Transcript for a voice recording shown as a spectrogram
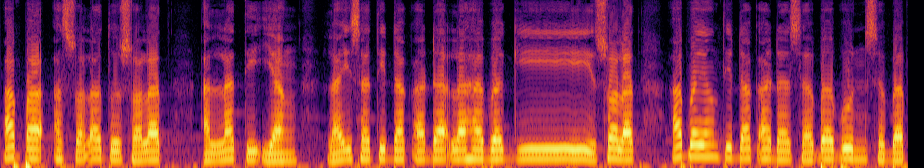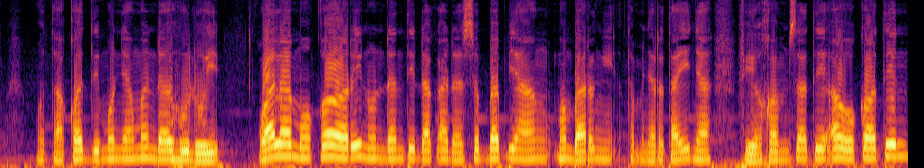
Apa as-salatu salat allati yang laisa tidak ada laha bagi salat apa yang tidak ada sababun sebab mutaqaddimun yang mendahului. Wala muqarinun dan tidak ada sebab yang membarengi atau menyertainya. Fi khamsati awqatin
